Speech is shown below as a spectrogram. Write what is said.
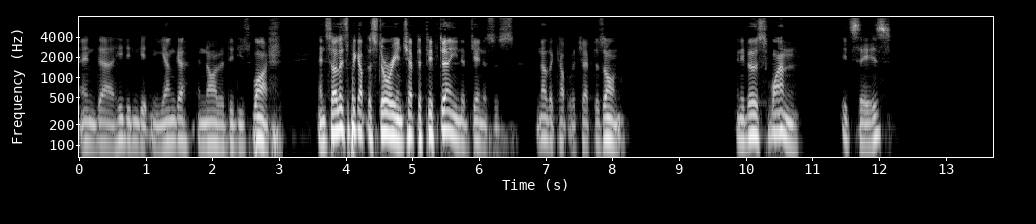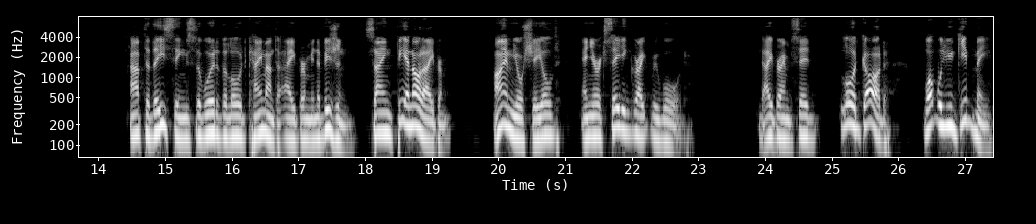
and uh, he didn't get any younger, and neither did his wife. And so let's pick up the story in chapter 15 of Genesis, another couple of chapters on. And in verse 1, it says, After these things the word of the Lord came unto Abram in a vision, saying, Fear not, Abram, I am your shield and your exceeding great reward. And Abram said, Lord God, what will you give me,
